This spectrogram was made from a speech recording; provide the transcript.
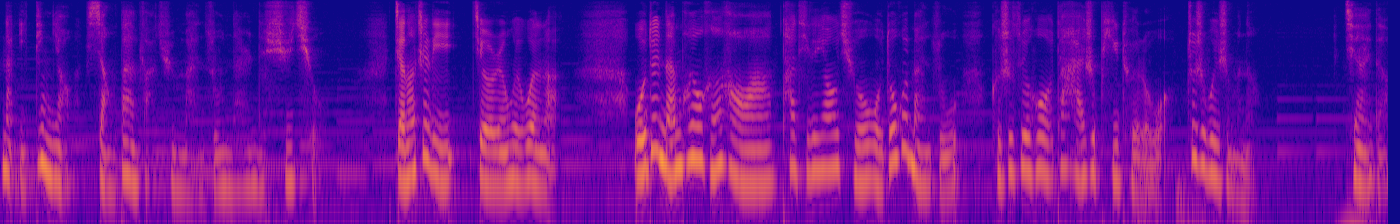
那一定要想办法去满足男人的需求。讲到这里，就有人会问了：我对男朋友很好啊，他提的要求我都会满足，可是最后他还是劈腿了我，这是为什么呢？亲爱的，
